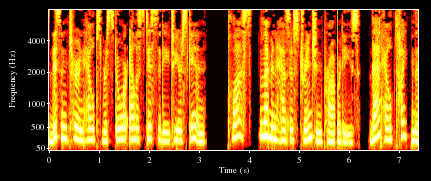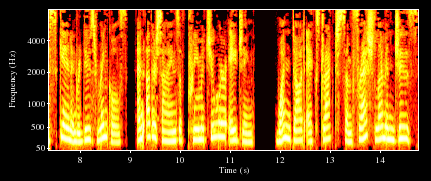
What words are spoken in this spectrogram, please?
this in turn helps restore elasticity to your skin. Plus, lemon has astringent properties that help tighten the skin and reduce wrinkles and other signs of premature aging. 1. Extract some fresh lemon juice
